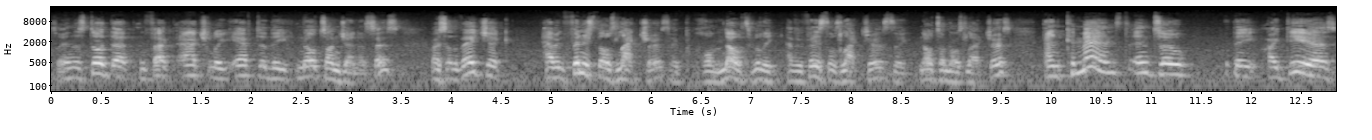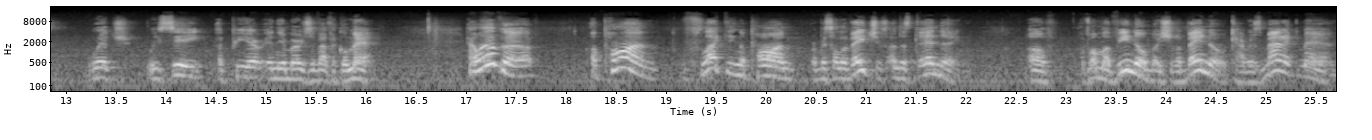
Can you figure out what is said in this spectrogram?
So I understood that, in fact, actually, after the notes on Genesis, Rav Soloveitchik, having finished those lectures, I call notes, really, having finished those lectures, the notes on those lectures, and commenced into the ideas which we see appear in the emergence of ethical man. However, upon reflecting upon Rabbi Soloveitchik's understanding of Avram Avinu, Moshe Rabbeinu, charismatic man,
